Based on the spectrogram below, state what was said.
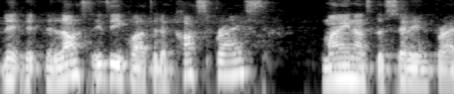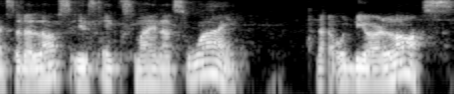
the, the, the loss is equal to the cost price minus the selling price. So the loss is X minus Y. That would be our loss.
